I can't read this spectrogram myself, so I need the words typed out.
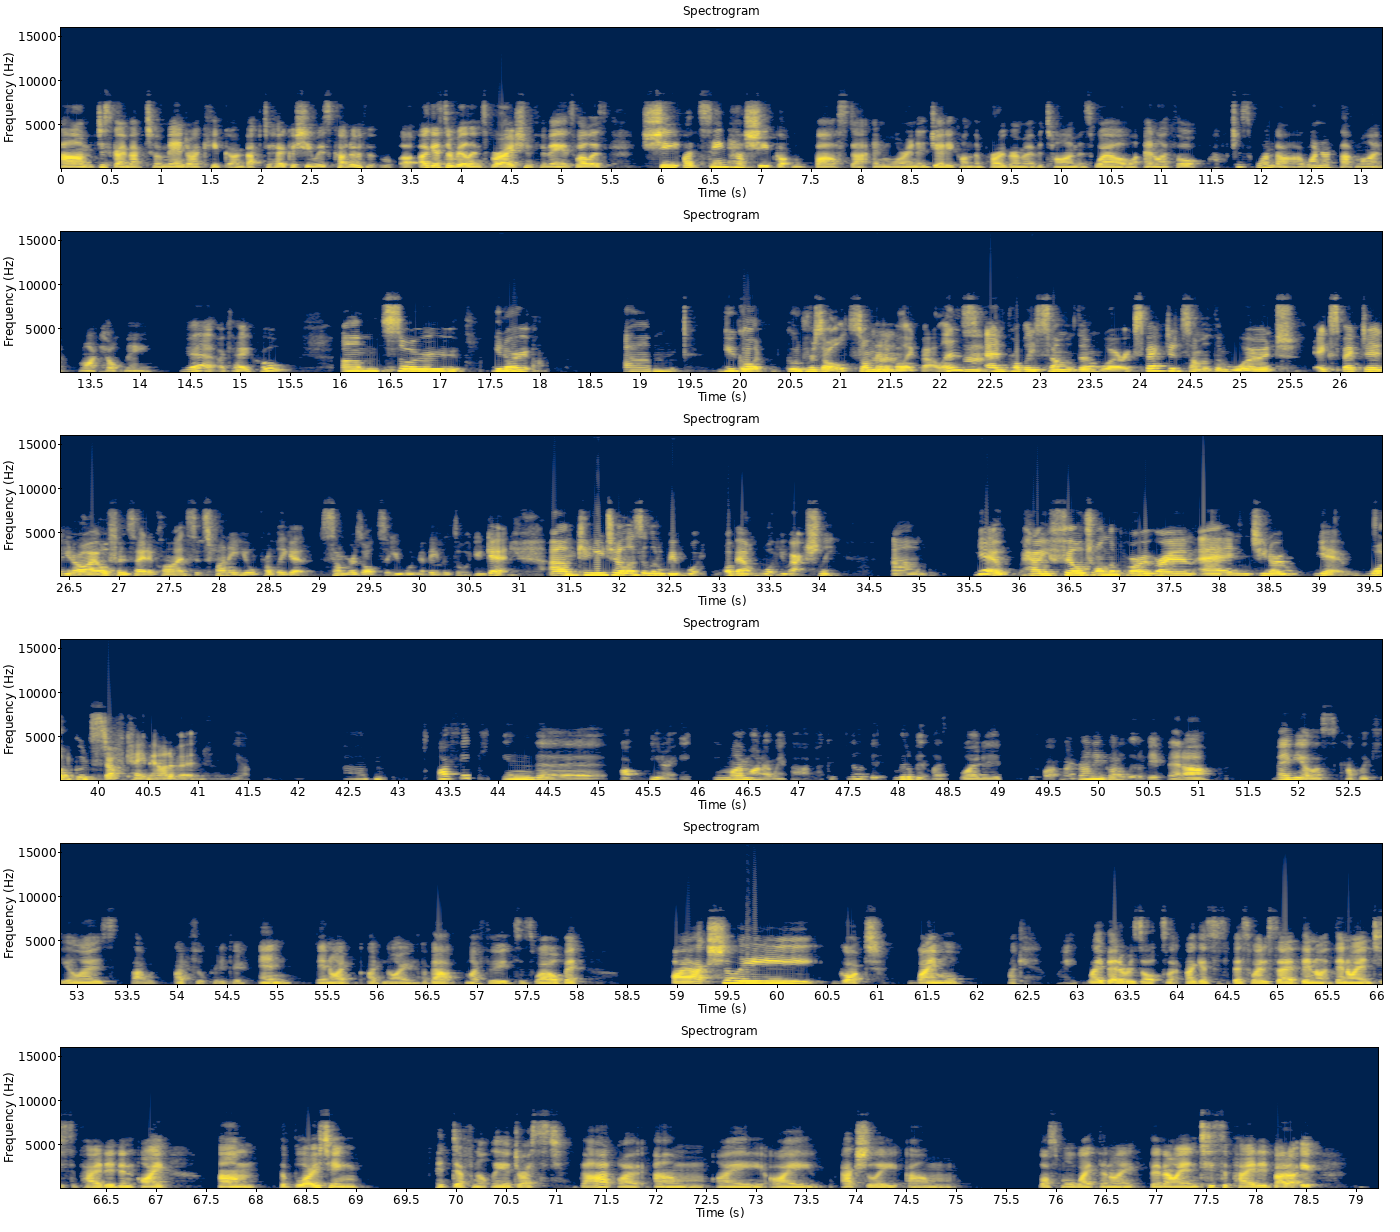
um, just going back to Amanda, I keep going back to her because she was kind of, I guess, a real inspiration for me as well as she. I'd seen how she'd gotten faster and more energetic on the program over time as well, and I thought, I just wonder, I wonder if that might might help me. Yeah. Okay. Cool. Um, so you know, um, you got good results on mm. metabolic balance, mm. and probably some of them were expected, some of them weren't expected. You know, I often say to clients, it's funny, you'll probably get some results that you wouldn't have even thought you'd get. Um, can you tell us a little bit what about what you actually, um, yeah, how you felt on the program, and you know, yeah, what good stuff came out of it? Yeah, um, I think in the, uh, you know. In my mind, I went, oh, if I could feel a bit, a little bit less bloated, if I, my running got a little bit better, maybe I lost a couple of kilos, that would I'd feel pretty good. And then I'd I'd know about my foods as well. But I actually got way more like way, way better results, I guess is the best way to say it, than I than I anticipated. And I um the bloating it definitely addressed that. I um I I actually um lost more weight than I than I anticipated, but it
